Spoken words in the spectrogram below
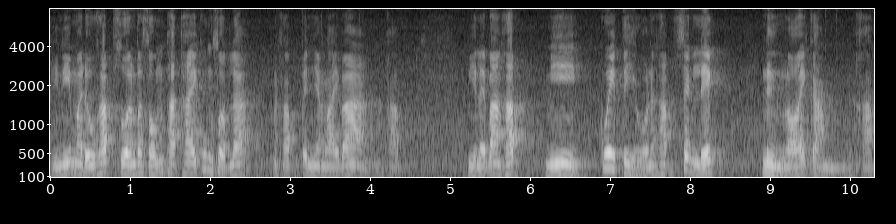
ทีนี้มาดูครับส่วนผสมผัดไทยกุ้งสดแล้วนะครับ เป็นอย่างไรบ้างนะครับ มีอะไรบ้างครับ มีก๋วยเตี๋ยวนะครับ เส้นเล็ก 100 กรัมนะครับ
